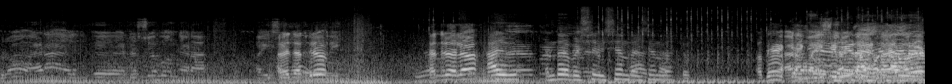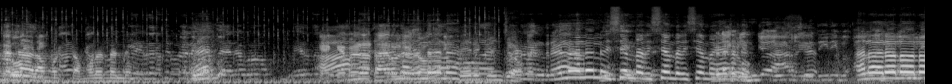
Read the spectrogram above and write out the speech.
ബ്രോ എടാ ഡ്രസ് ഷോപ്പ് പൈസ അല്ല, ചന്ദ്രു. ആ, എന്താ വിഷയം വിഷയം എന്താ വിഷയം എന്താ? അതെ എടാ, ഹലോ ഹലോ ഹലോ ഹലോ.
